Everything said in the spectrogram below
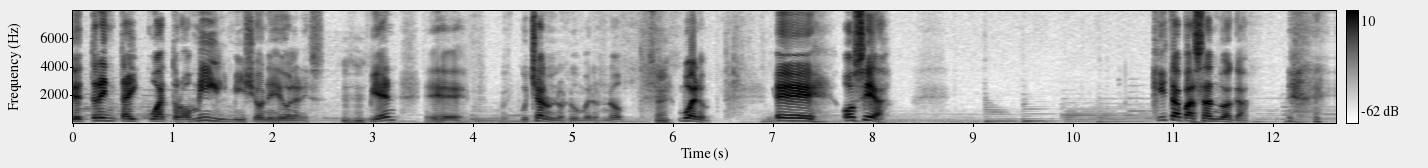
de 34 mil millones de dólares. Bien, eh, escucharon los números, ¿no? Bueno, eh, o sea, ¿qué está pasando acá?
